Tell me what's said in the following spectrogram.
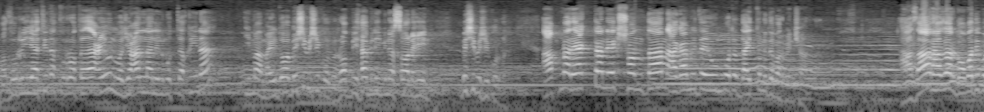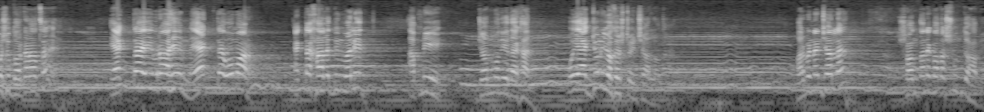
আজওয়াজিনা ওয়া যুররিয়াতিনা কুররাতা আয়ুন ওয়াজআলনা লিল মুত্তাকিনা ইমামা এই দোয়া বেশি বেশি করবেন। রব্বি হাবলি মিনাস সালিহিন। বেশি বেশি করবেন। আপনার একটা নেক সন্তান আগামীতে উম্মতের দায়িত্ব নিতে পারবে ইনশাআল্লাহ। হাজার হাজার গবাদি পশু দরকার আছে। একটা ইব্রাহিম, একটা ওমর, একটা খালিদ বিন ওয়ালিদ আপনি জন্ম দিয়ে দেখান। ওই একজনই যথেষ্ট ইনশাআল্লাহ। পারবেন না ইনশাআল্লাহ? সন্তানের কথা শুনতে হবে।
